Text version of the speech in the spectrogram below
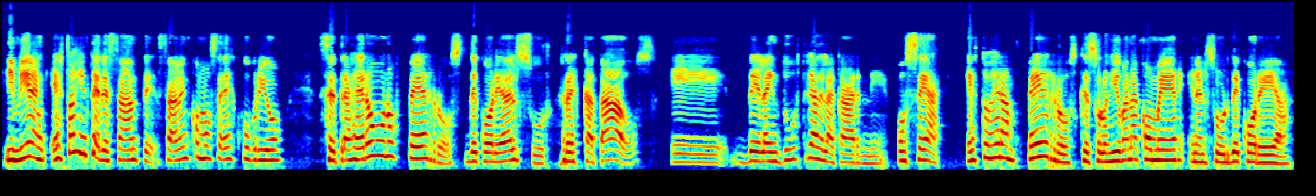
Y miren, esto es interesante, ¿saben cómo se descubrió? Se trajeron unos perros de Corea del Sur, rescatados eh, de la industria de la carne. O sea, estos eran perros que se los iban a comer en el sur de Corea.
